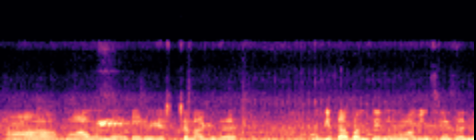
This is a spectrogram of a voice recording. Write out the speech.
ಹಾಂ ಮಾವು ನೋಡೋರು ಎಷ್ಟು ಚೆನ್ನಾಗಿದೆ. ಮುಗಿತಾ ಬಂತೀನಿ ಮಾವಿನ ಸೀಸನ್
